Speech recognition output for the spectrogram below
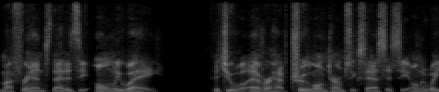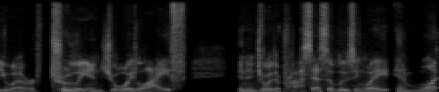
my friends. That is the only way that you will ever have true long term success. It's the only way you will ever truly enjoy life and enjoy the process of losing weight. And what,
